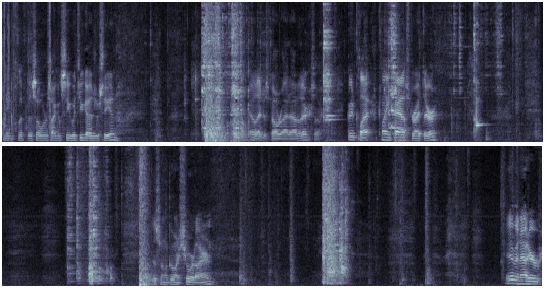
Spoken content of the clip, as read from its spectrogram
I need to flip this over so I can see what you guys are seeing. Oh, that just fell right out of there, so good clean cast right there. This one will go in short iron. I've been out here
